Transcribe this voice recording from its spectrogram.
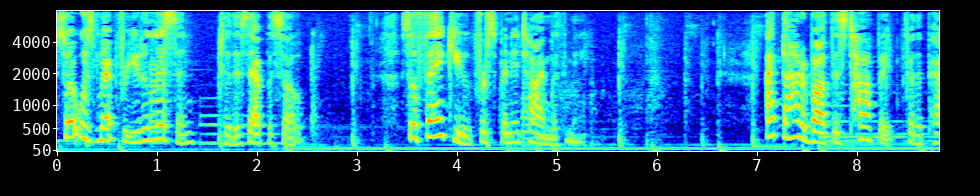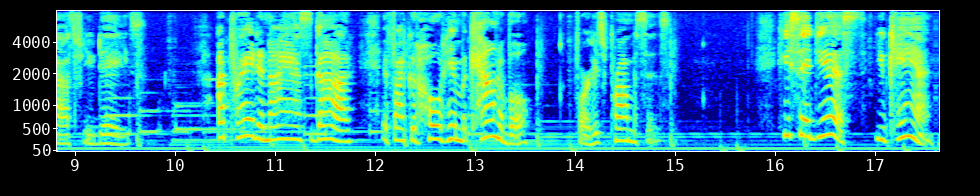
so it was meant for you to listen to this episode. So thank you for spending time with me. I thought about this topic for the past few days. I prayed and I asked God if I could hold Him accountable for His promises. He said, Yes, you can,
